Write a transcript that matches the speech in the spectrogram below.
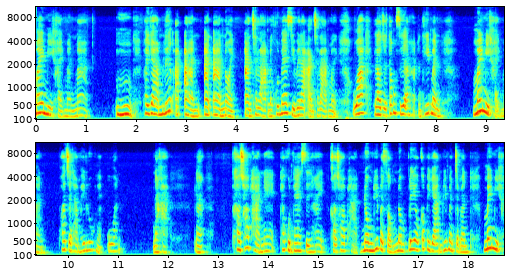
ไม่มีไขมันมาก อืมพยายามเลือกอ่านอ่านอ่านหน่อย อ่านฉลากหน่อยคุณแม่เสียเวลาอ่านฉลากหน่อย ว่าเราจะต้องซื้ออาหารที่มันไม่มีไขมัน เพราะจะทำให้ลูกเนี่ยอ้วนนะคะนะเขาชอบทานแน่ ถ้าคุณแม่ซื้อให้ เขาชอบทานนมที่ผสมนมเปรี้ยวก็พยายามที่มันจะมันไม่มีไข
